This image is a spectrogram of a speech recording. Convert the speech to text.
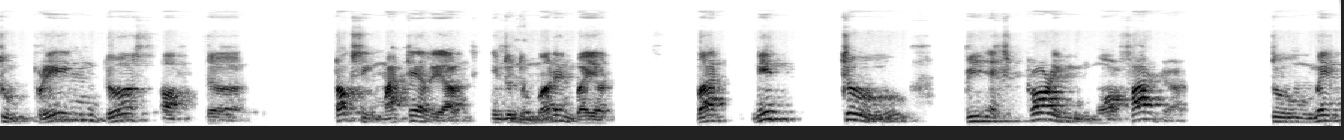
to bring those of the toxic material into the marine biota but need to be exploring more further to make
